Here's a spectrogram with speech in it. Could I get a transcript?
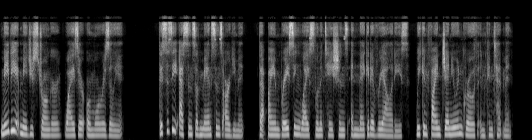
Maybe it made you stronger, wiser, or more resilient. This is the essence of Manson's argument that by embracing life's limitations and negative realities, we can find genuine growth and contentment.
